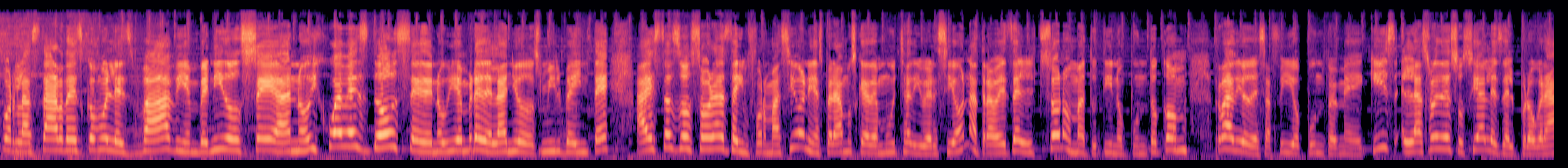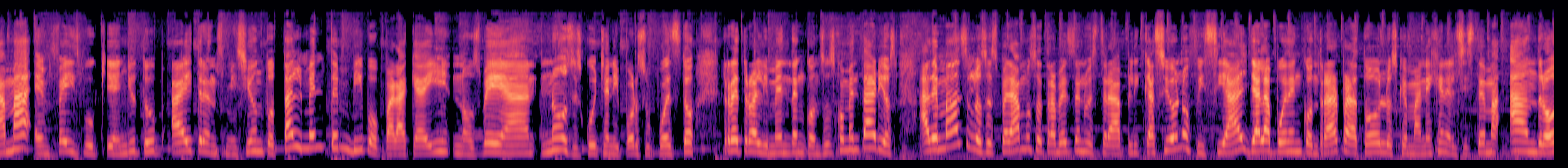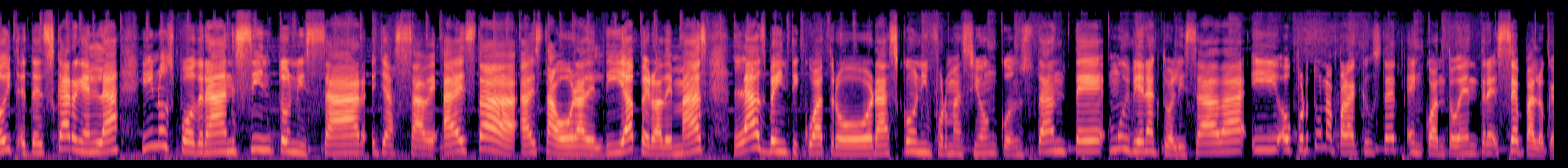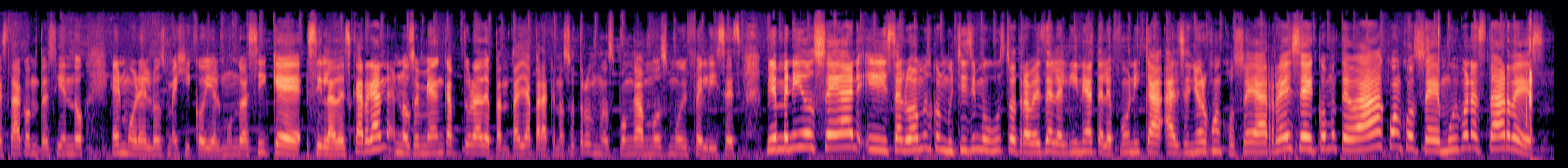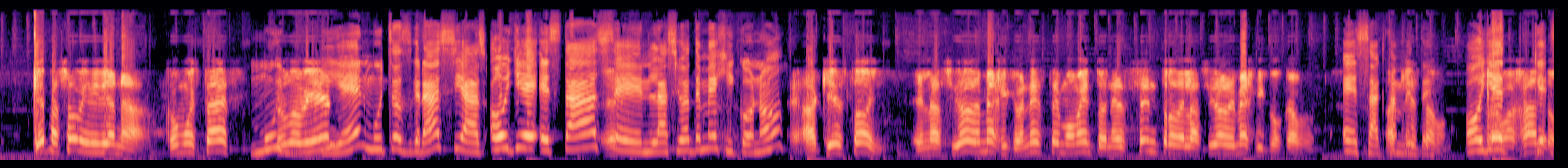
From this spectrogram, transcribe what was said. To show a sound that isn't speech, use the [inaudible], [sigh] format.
por las tardes, ¿cómo les va? Bienvenidos sean hoy jueves 12 de noviembre del año 2020 a estas dos horas de información y esperamos que de mucha diversión a través del choromatutino.com, radiodesafío.mx, las redes sociales del programa, en Facebook y en YouTube hay transmisión totalmente en vivo para que ahí nos vean, nos escuchen y por supuesto retroalimenten con sus comentarios. Además, los esperamos a través de nuestra aplicación oficial, ya la pueden encontrar para todos los que manejen el sistema Android, descárguenla y nos podrán sintonizar, ya sabe, a esta, a esta hora del día, pero además las 24 horas con información constante, muy bien actualizada y oportuna para que usted en cuanto entre sepa lo que está aconteciendo en Morelos, México y el mundo. Así que si la descargan, nos envían captura de pantalla para que nosotros nos pongamos muy felices. Bienvenidos sean y saludamos con muchísimo gusto a través de la línea telefónica al señor Juan José Arrece. ¿Cómo te va, Juan José? Muy buenas tardes. ¿Qué pasó, Viviana? ¿Cómo estás? Muy ¿Todo bien? Bien, muchas gracias. Oye, estás eh. en la Ciudad de México, ¿no? Aquí estoy, en la Ciudad de México, en este momento, en el centro de la Ciudad de México, cabrón. Exactamente. Oye,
